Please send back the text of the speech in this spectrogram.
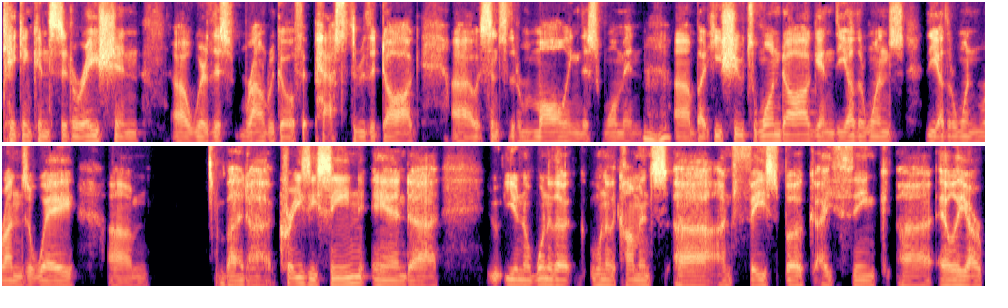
take in consideration uh, where this round would go if it passed through the dog, uh, since they're mauling this woman. Mm-hmm. Uh, but he shoots one dog, and the other one's the other one runs away. Um, but uh, crazy scene, and uh, you know one of the one of the comments uh, on Facebook, I think LAR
